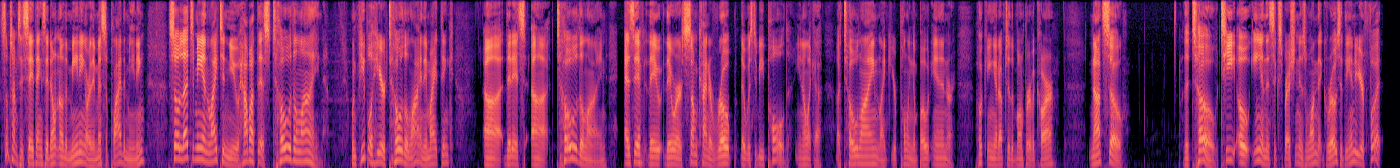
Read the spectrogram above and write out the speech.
Sometimes they say things they don't know the meaning or they misapply the meaning. So let me enlighten you. How about this? Toe the line. When people hear toe the line, they might think uh, that it's uh, toe the line as if they they were some kind of rope that was to be pulled. You know, like a a tow line, like you're pulling a boat in or hooking it up to the bumper of a car. Not so. The toe, T O E in this expression, is one that grows at the end of your foot.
